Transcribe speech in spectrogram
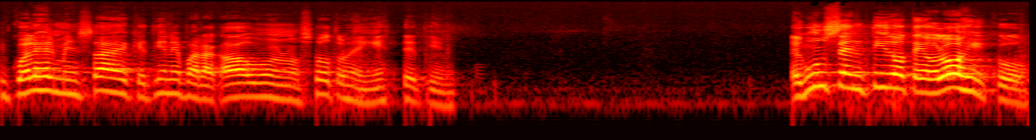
¿Y cuál es el mensaje que tiene para cada uno de nosotros en este tiempo? En un sentido teológico,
